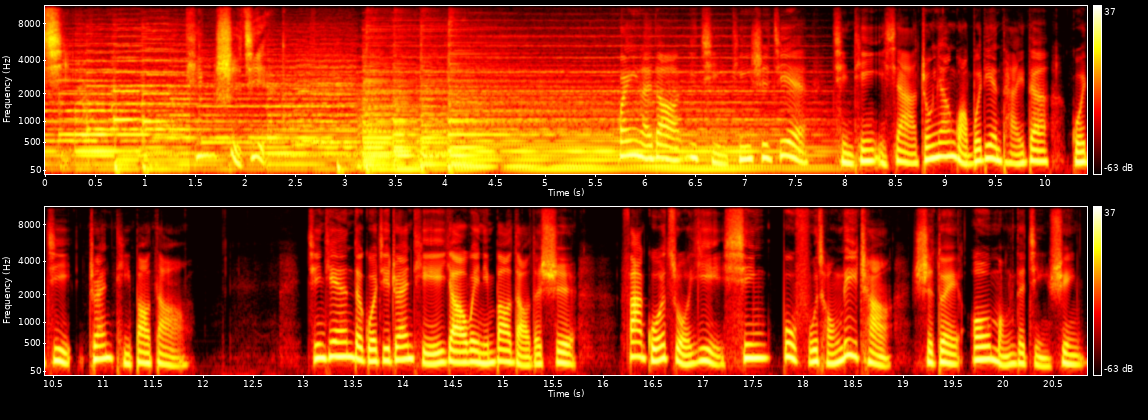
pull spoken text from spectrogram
起听世界，欢迎来到一起听世界，请听一下中央广播电台的国际专题报道。今天的国际专题要为您报道的是，法国左翼新不服从立场是对欧盟的警讯。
